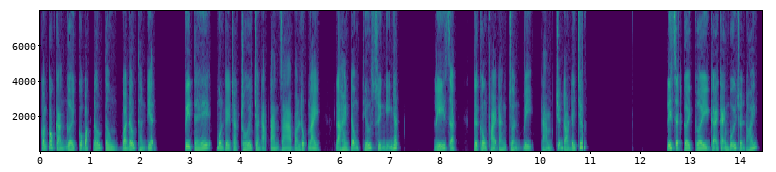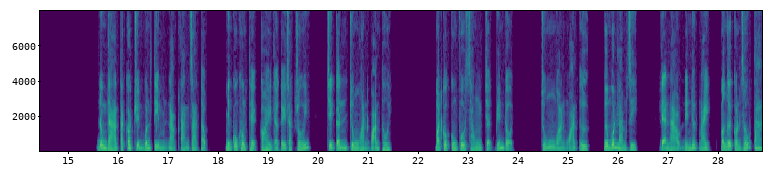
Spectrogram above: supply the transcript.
còn có cả người của Bắc Đấu Tông và Đấu Thần Điện. Vì thế, muốn gây rắc rối cho nạp lan ra vào lúc này là hành động thiếu suy nghĩ nhất. Lý giật, người không phải đang chuẩn bị làm chuyện đó đấy chứ. Lý giật cười cười gãi gãi mũi rồi nói. Đúng là ta có chuyện muốn tìm nạp lan gia tộc, nhưng cũng không thể coi là gây rắc rối, chỉ cần chúng ngoan ngoãn thôi. Mặt của cung vô song chợt biến đổi. Chúng ngoan ngoãn ư, người muốn làm gì? Lẽ nào đến nước này mà người còn giấu ta?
